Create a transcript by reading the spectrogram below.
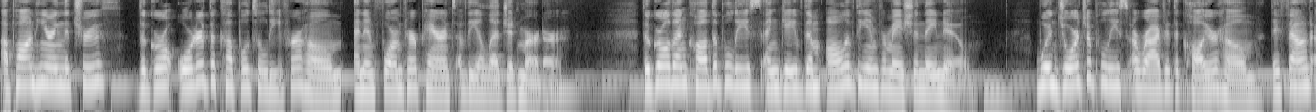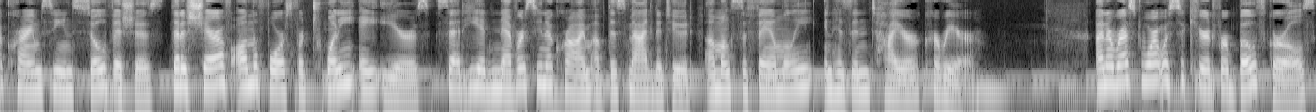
Upon hearing the truth, the girl ordered the couple to leave her home and informed her parents of the alleged murder. The girl then called the police and gave them all of the information they knew. When Georgia police arrived at the Collier home, they found a crime scene so vicious that a sheriff on the force for 28 years said he had never seen a crime of this magnitude amongst the family in his entire career. An arrest warrant was secured for both girls,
